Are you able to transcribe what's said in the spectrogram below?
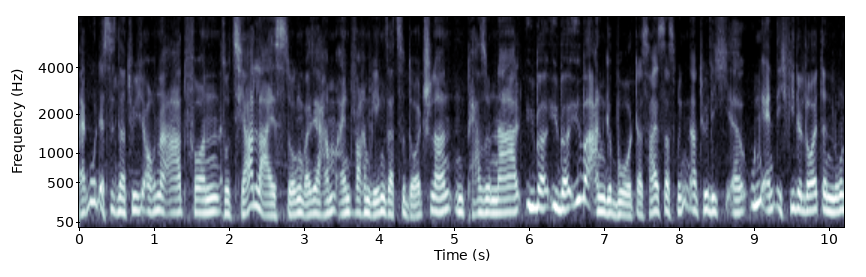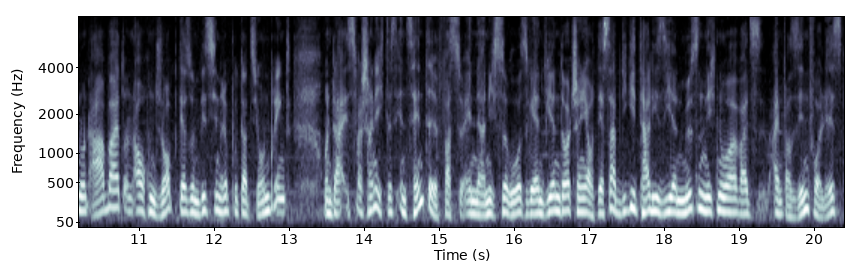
Na gut, es ist natürlich auch eine Art von Sozialleistung, weil sie haben einfach im Gegensatz zu Deutschland ein Personal über, über, über Angebot. Das heißt, das bringt natürlich äh, unendlich viele Leute in Lohn und Arbeit und auch einen Job, der so ein bisschen Reputation bringt. Und da ist wahrscheinlich das Incentive, was zu ändern, nicht so groß, während wir in Deutschland ja auch deshalb digitalisieren müssen, nicht nur, weil es einfach sinnvoll ist,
